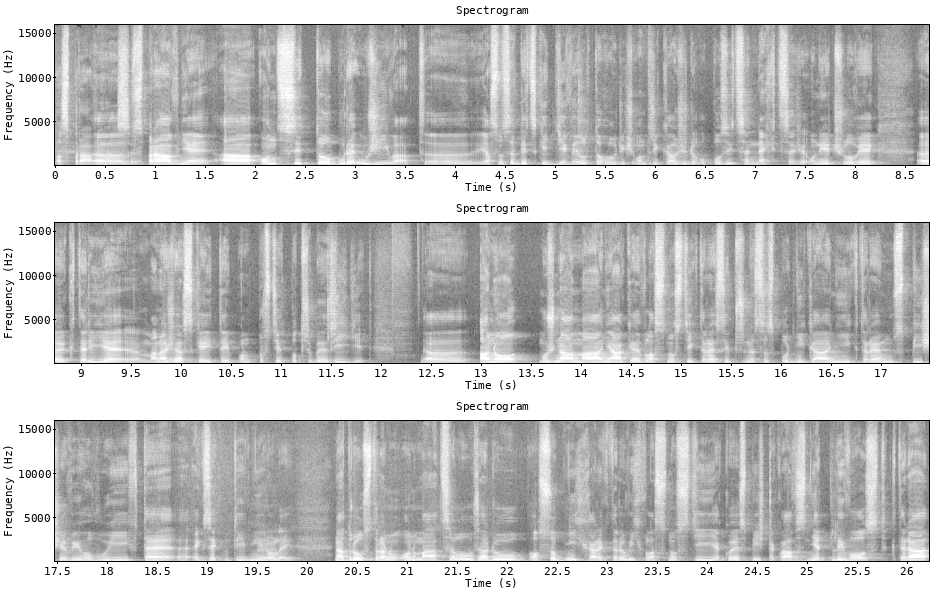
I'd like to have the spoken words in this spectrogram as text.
A správně. Uh, asi. Správně. A on si to bude užívat. Uh, já jsem se vždycky divil toho, když on říkal, že do opozice nechce, že on je člověk, uh, který je manažerský typ, on prostě potřebuje řídit. Ano, možná má nějaké vlastnosti, které si přinesl z podnikání, které mu spíše vyhovují v té exekutivní hmm. roli. Na druhou stranu on má celou řadu osobních charakterových vlastností, jako je spíš taková vznětlivost, která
